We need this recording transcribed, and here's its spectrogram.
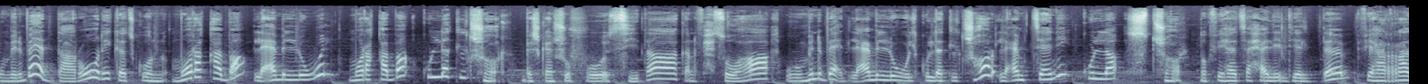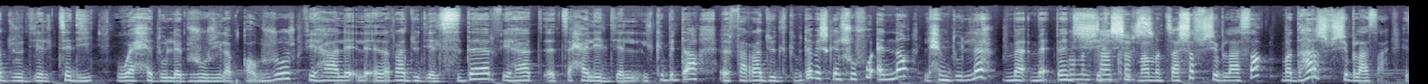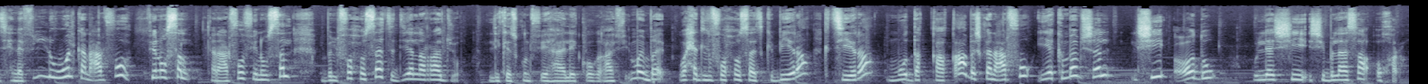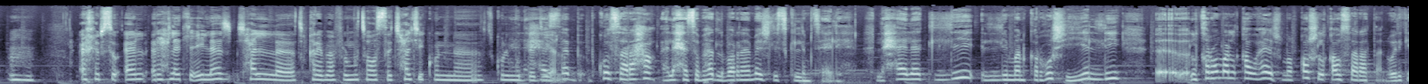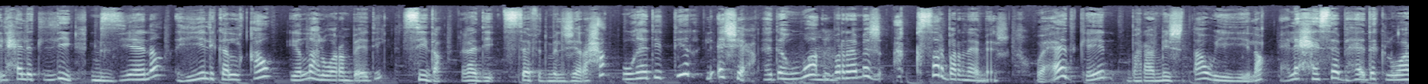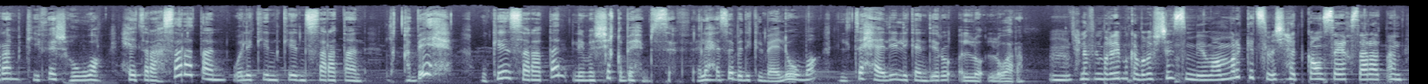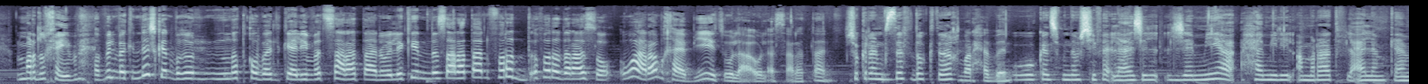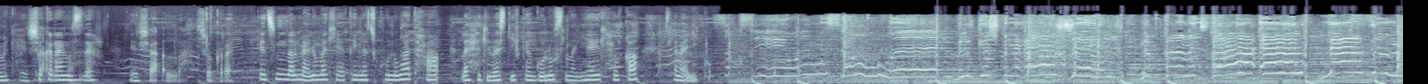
ومن بعد ضروري كتكون مراقبة العام الأول مراقبة كل ثلاث شهور باش كنشوفوا السيدة كنفحصوها ومن بعد العام الأول كل ثلاث شهور العام الثاني كل ست شهور donc فيها تحاليل ديال الدم فيها الراديو ديال الثدي واحد ولا بجوج إلا بقاو بجوج فيها الراديو ديال الصدر فيها التحاليل ديال الكبدة فالراديو ديال الكبدة باش كنشوفوا أن الحمد لله ما ما بانش ما منتشرش. في شي بلاصة ما ظهرش في شي بلاصة. حيت حنا في الأول كنعرفوه فين وصل كنعرفوه فين وصل بالفحوصات ديال الراديو اللي كتكون فيها l'échographie. المهم واحد الفحوصات كبيرة كثيره مدققة باش كنعرفوا ياك ما مشى لشي عضو ولا شي شي بلاصة أخرى. آخر سؤال رحلة العلاج شحال تقريبا في المتوسط؟ شحال تيكون تكون المدة ديالها؟ حسب بكل صراحة على حسب هذا البرنامج اللي تكلمت عليه. الحالات اللي اللي ما نكرهوش هي اللي آه، نقرأو ما نلقاوهاش ما بقاوش نلقاو سرطان. ولكن الحالات اللي مزيانة هي اللي كنلقاو يلاه الورم بادي السيده غادي تستافد من الجراحة وغادي دير الأشعة. هذا هو مم. البرنامج أقصر برنامج. وعاد كاين برامج طويلة على حسب هذاك الورم كيفاش هو. حيت راه سرطان ولكن كاين السرطان القبيح وكاين سرطان اللي ماشي قبيح بزاف. على حسب هذيك المعلومة التحاليل اللي كنديروا الورم. حنا في المغرب ما كنبغيوش نسميو ما عمرك كتسمع شي حد كونسير سرطان المرض الخايب. قبل ما كناش كنبغيو نطقوا بهذه الكلمة سرطان ولكن سرطان فرض فرض راسو. ورم خبيث ولا ولا سرطان. شكرا بزاف دكتور. مرحبا. وكنتمناو الشفاء العاجل لجميع حاملي الأمراض في العالم كامل. شكرا بزاف. إن شاء الله. شكرا. كنتمنى المعلومات اللي عطينا تكون واضحة. الله يحد الباس كيف كنقولوا وصلنا لنهاية الحلقة. السلام عليكم. بالكشف نعجل نبقى متفائل لازم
